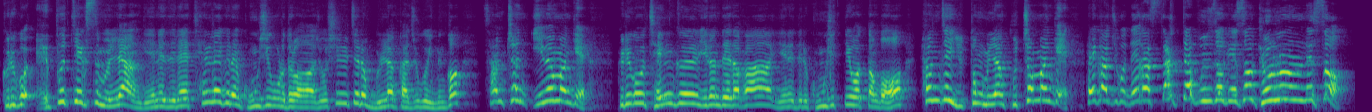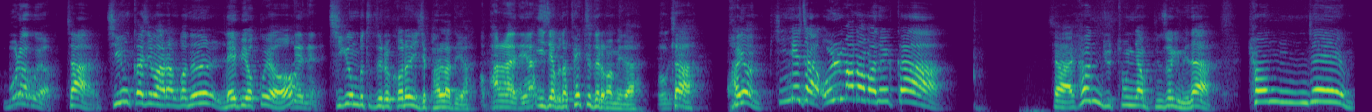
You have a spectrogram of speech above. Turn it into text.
그리고 FTX 물량 얘네들의 텔레그램 공식으로 들어가가지고 실제로 물량 가지고 있는 거 3,200만 개, 그리고 쟁글 이런 데다가 얘네들이 공식 띄웠던 거 현재 유통 물량 9천만 개 해가지고 내가 싹 다 분석해서 결론을 냈어. 뭐라고요? 자, 지금까지 말한 거는 랩이었고요. 네네. 지금부터 들을 거는 이제 발라드야. 어, 발라드야? 이제부터 팩트 들어갑니다. 오케이. 자, 과연 피해자 얼마나 많을까? 자, 현 유통량 분석입니다. 현재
